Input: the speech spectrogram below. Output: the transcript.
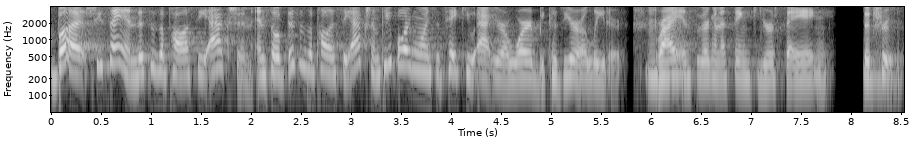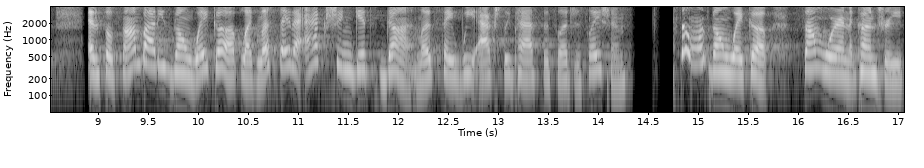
But she's saying this is a policy action. And so if this is a policy action, people are going to take you at your word because you're a leader, mm-hmm. right? And so they're going to think you're saying the truth. And so somebody's to wake up, like, let's say the action gets done. Let's say we actually pass this legislation. Someone's to wake up somewhere in the country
